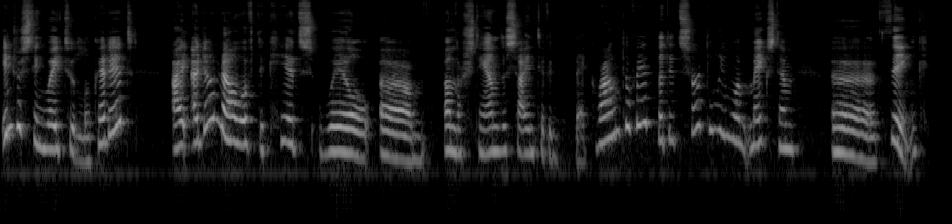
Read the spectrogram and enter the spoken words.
interesting way to look at it. I, I don't know if the kids will um, understand the scientific background of it, but it certainly what makes them uh, think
